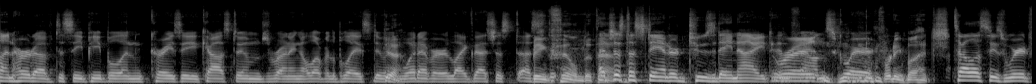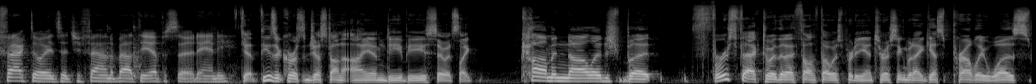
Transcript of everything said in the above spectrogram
unheard of to see people in crazy costumes running all over the place doing Yeah. whatever. Like that's just a Being filmed at that. That's just a standard Tuesday night in Right. Fountain Square. Pretty much. Tell us these weird factoids that you found about the episode, Andy. Yeah, these of course are just on IMDb, so it's like common knowledge. But first factoid that I thought thought was pretty interesting, but I guess probably was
